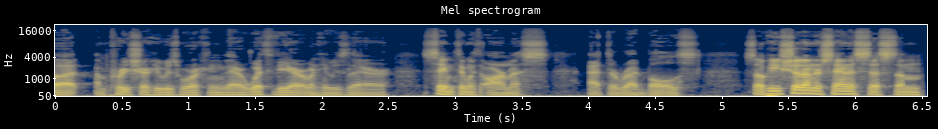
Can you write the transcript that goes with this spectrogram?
but I'm pretty sure he was working there with Vieira when he was there. Same thing with Armas at the Red Bulls. So he should understand his system.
